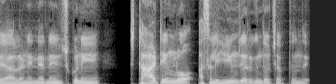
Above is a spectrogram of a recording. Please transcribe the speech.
చేయాలని నిర్ణయించుకుని స్టార్టింగ్లో అసలు ఏం జరిగిందో చెప్తుంది.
